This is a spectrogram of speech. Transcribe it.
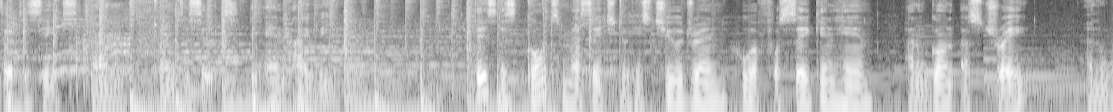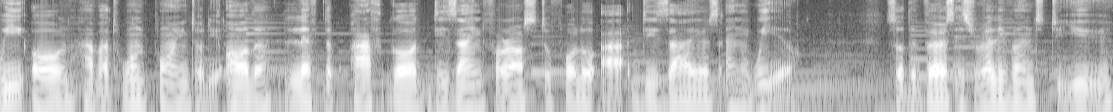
36 and 26, the NIV. This is God's message to his children who have forsaken him and gone astray. And we all have at one point or the other left the path God designed for us to follow our desires and will. So the verse is relevant to you.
